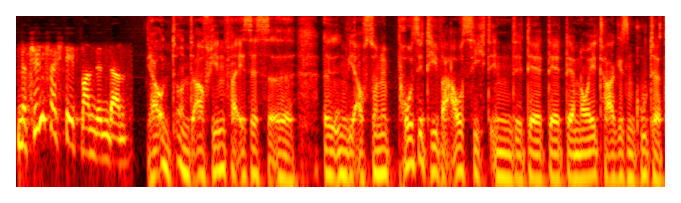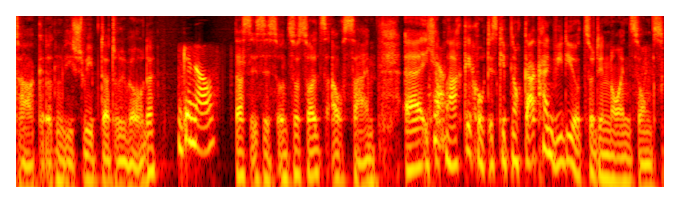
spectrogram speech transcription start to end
natürlich versteht man den dann. Ja, und, und auf jeden Fall ist es äh, irgendwie auch so eine positive Aussicht in der, der, der neue Tag ist ein guter Tag, irgendwie schwebt da drüber, oder? Genau. Das ist es und so soll es auch sein. Äh, ich ja. habe nachgeguckt, es gibt noch gar kein Video zu den neuen Songs.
